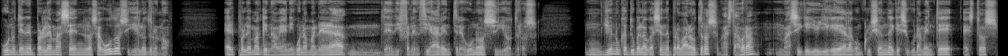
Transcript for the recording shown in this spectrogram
Uno tiene problemas en los agudos y el otro no. El problema es que no había ninguna manera mm, de diferenciar entre unos y otros. Yo nunca tuve la ocasión de probar otros hasta ahora, así que yo llegué a la conclusión de que seguramente estos,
